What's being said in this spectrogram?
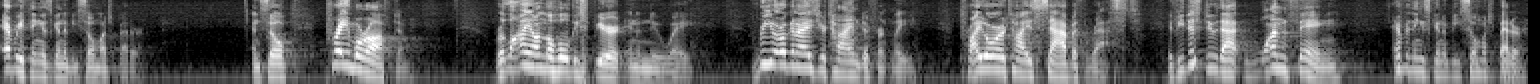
everything is going to be so much better. And so pray more often, rely on the Holy Spirit in a new way, reorganize your time differently, prioritize Sabbath rest. If you just do that one thing, everything's going to be so much better.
